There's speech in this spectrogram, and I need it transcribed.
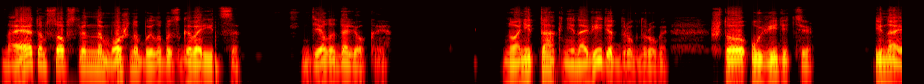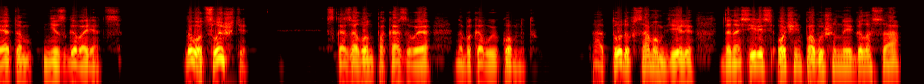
На этом, собственно, можно было бы сговориться. Дело далекое. Но они так ненавидят друг друга, что увидите, и на этом не сговорятся. — Да вот, слышите? — сказал он, показывая на боковую комнату. Оттуда в самом деле доносились очень повышенные голоса,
